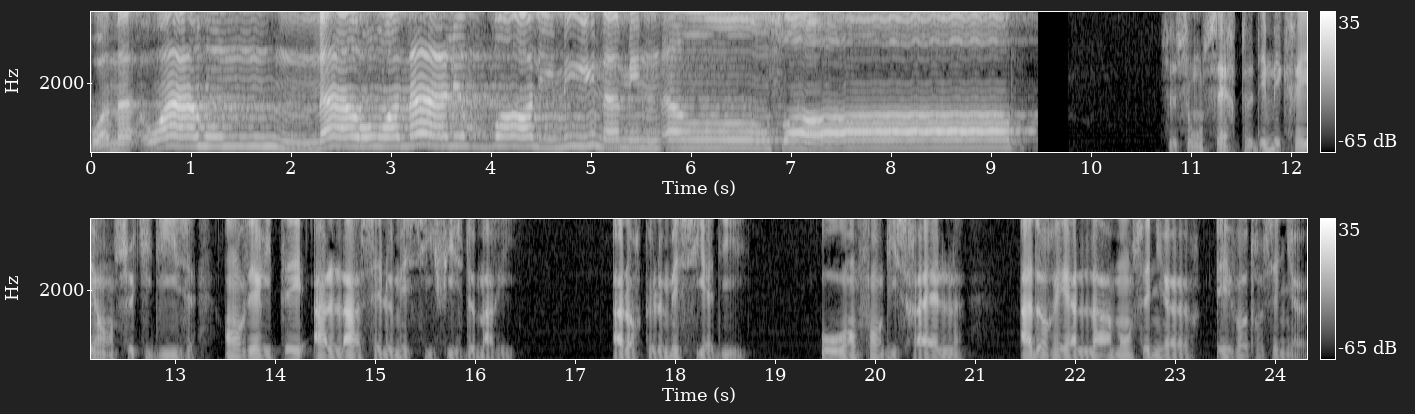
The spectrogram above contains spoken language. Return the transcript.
ومأواه النار وما للظالمين من أنصار. Ce sont certes des mécréants ceux qui disent En vérité, Allah c'est le Messie, fils de Marie. Alors que le Messie a dit Ô enfants d'Israël, adorez Allah, mon Seigneur et votre Seigneur.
